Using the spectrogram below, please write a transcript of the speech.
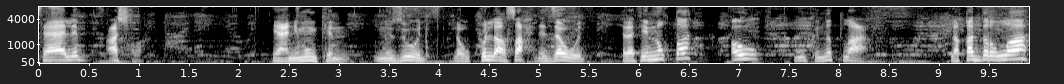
سالب عشرة. يعني ممكن نزود لو كلها صح نزود 30 نقطة أو ممكن نطلع لا قدر الله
